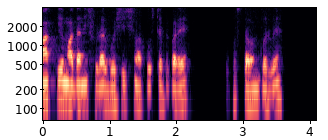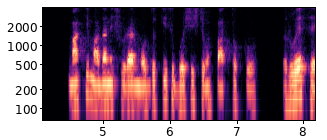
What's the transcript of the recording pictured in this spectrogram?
মাক্কি ও মাদানী সুরার বৈশিষ্ট্য সমপুষ্ঠা পেপারে উপস্থাপন করবে। মাক্কি মাদানি সুরার মধ্যে কিছু বৈশিষ্ট্য এবং পার্থক্য রয়েছে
